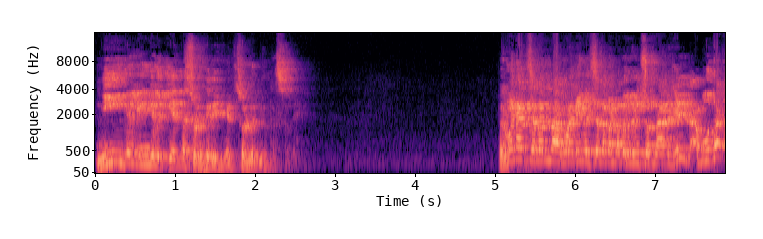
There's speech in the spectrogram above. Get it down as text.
நீங்கள் எங்களுக்கு என்ன சொல்கிறீர்கள்? சொல்லுங்கள் ரசூலே. பெருமனார் செல்லல்லாஹு அலைஹி வஸல்லம் அவர்கள் சொன்னார்கள் அபுதர்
